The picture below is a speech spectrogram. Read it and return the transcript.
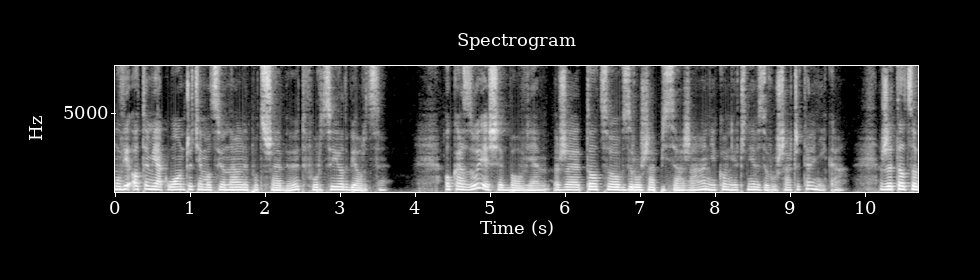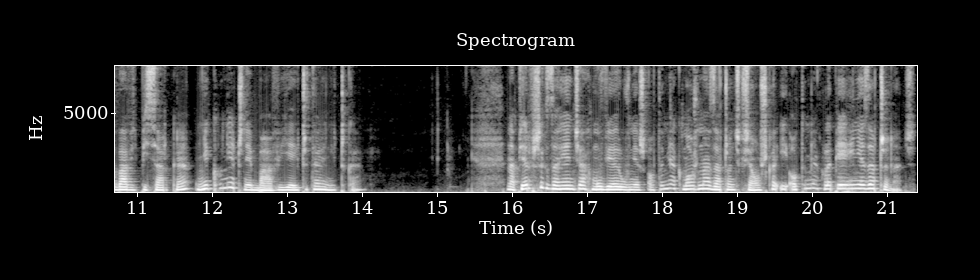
Mówię o tym, jak łączyć emocjonalne potrzeby twórcy i odbiorcy. Okazuje się bowiem, że to, co wzrusza pisarza, niekoniecznie wzrusza czytelnika, że to, co bawi pisarkę, niekoniecznie bawi jej czytelniczkę. Na pierwszych zajęciach mówię również o tym, jak można zacząć książkę i o tym, jak lepiej jej nie zaczynać.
